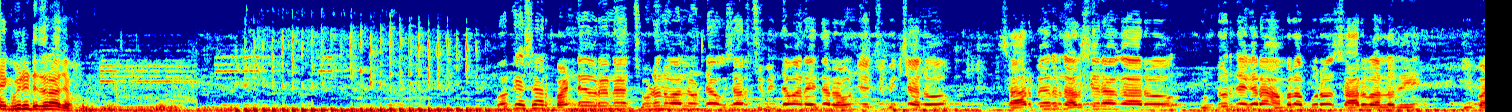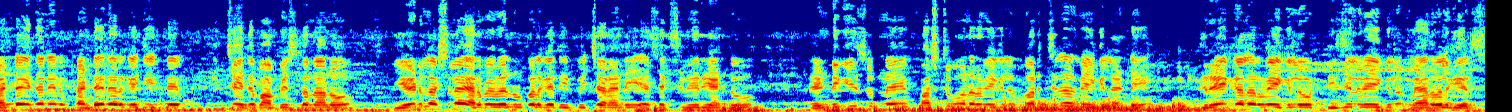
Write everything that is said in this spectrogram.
ఎగ్ మినిట్ రాజు ఓకే సార్ బండి ఎవరైనా చూడని వాళ్ళు ఉంటే ఒకసారి చూపిద్దామని అయితే రౌండ్ చేసి చూపించాను. సార్ పేరు నరసింహరావు గారు గుంటూరు దగ్గర అమలాపురం సార్ వాళ్ళది. ఈ బండి అయితే నేను కంటైనర్కి అయితే ఇచ్చి అయితే పంపిస్తున్నాను. ఏడు లక్షల ఎనభై వేల రూపాయలకైతే ఇప్పించారండి ఎస్ఎక్స్ వేరియంట్ రెండు గీస్ ఉన్నాయి. First owner vehicle original vehicle అండి. Grey colour vehicle diesel vehicle manual gears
